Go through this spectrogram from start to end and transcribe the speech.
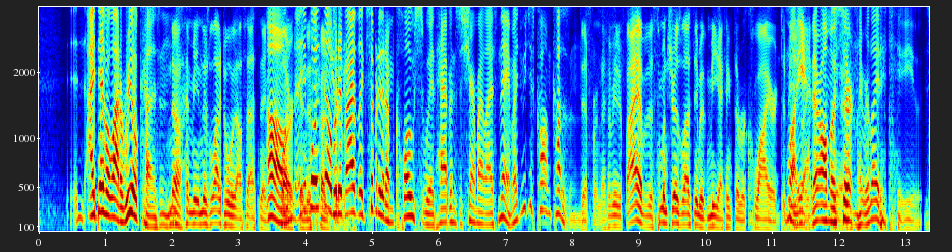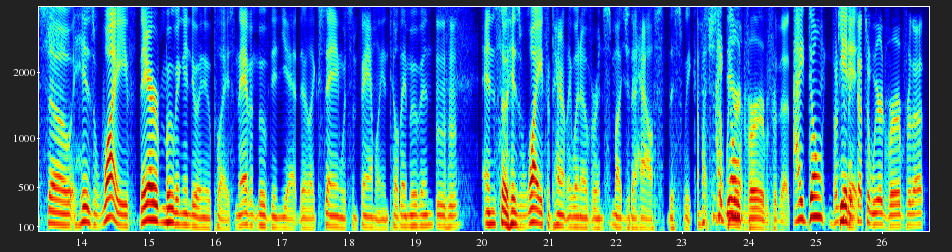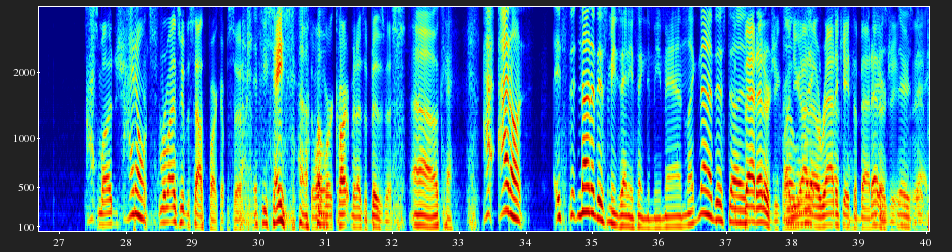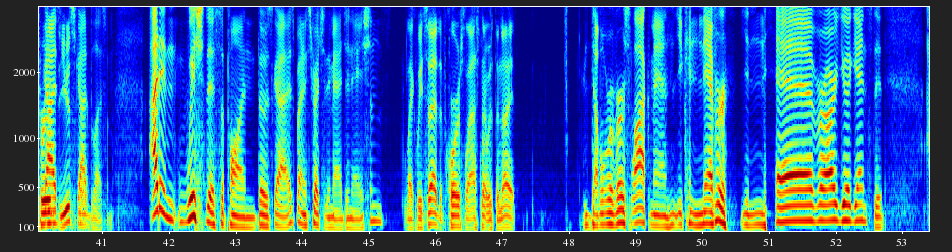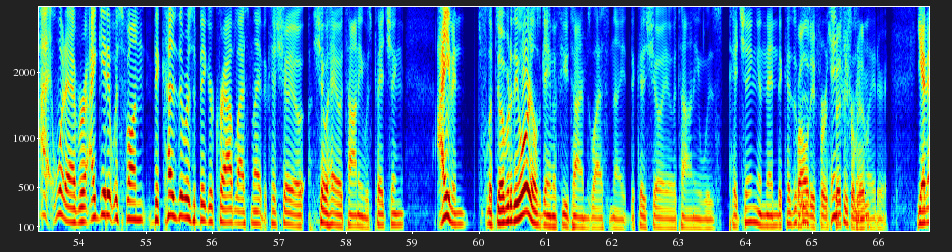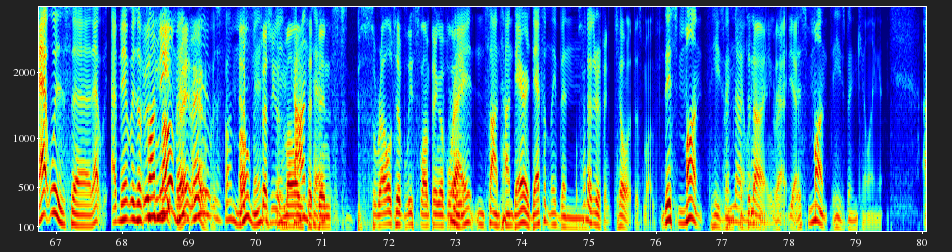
I have a lot of real cousins. No, I mean, there's a lot of people with last name Oh, Clark well, no, but if. I have like somebody that I'm close with happens to share my last name, I, we just call them cousins. different. I mean, if I have if someone shares a last name with me, I think they're required to Well, be. yeah, like- they're almost yeah. certainly related to you. So his wife, they're moving into a new place, and they haven't moved in yet. They're like staying with some family until they move in. Mhm. And so his wife apparently went over and smudged the house this week. I'm like, It's just I a weird verb for that. I don't, Don't you get think it. that's a weird verb for that? Smudge. I don't. It reminds me of the South Park episode, If you say so. the one where Cartman has a business. Oh, okay. I, I don't. It's the, none of this means anything to me, man. Like none of this does. It's bad energy, Glenn. you got to eradicate Okay. the bad There's- energy. There's that. God, useful. God bless them. I didn't wish this upon those guys by any stretch of the imagination. Like we said, of course, last night was the night. Double reverse lock, man. You can never, you never argue against it. I whatever. I get it was fun because there was a bigger crowd last night because Shohei, Shohei Ohtani was pitching. I even flipped over to the Orioles game a few times last night because Shohei Ohtani was pitching, and then because it Quality was first pitch from him. later. Yeah, that was uh, that. I mean, it was a It was fun neat, moment, right? Yeah. It was a fun moment, Especially because in Mullins had been s- s- relatively slumping of late. right, and Santander had definitely been Santander's been killing it this month. this month he's been I'm not killing denying it. that, Right. yes. This month he's been killing it.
